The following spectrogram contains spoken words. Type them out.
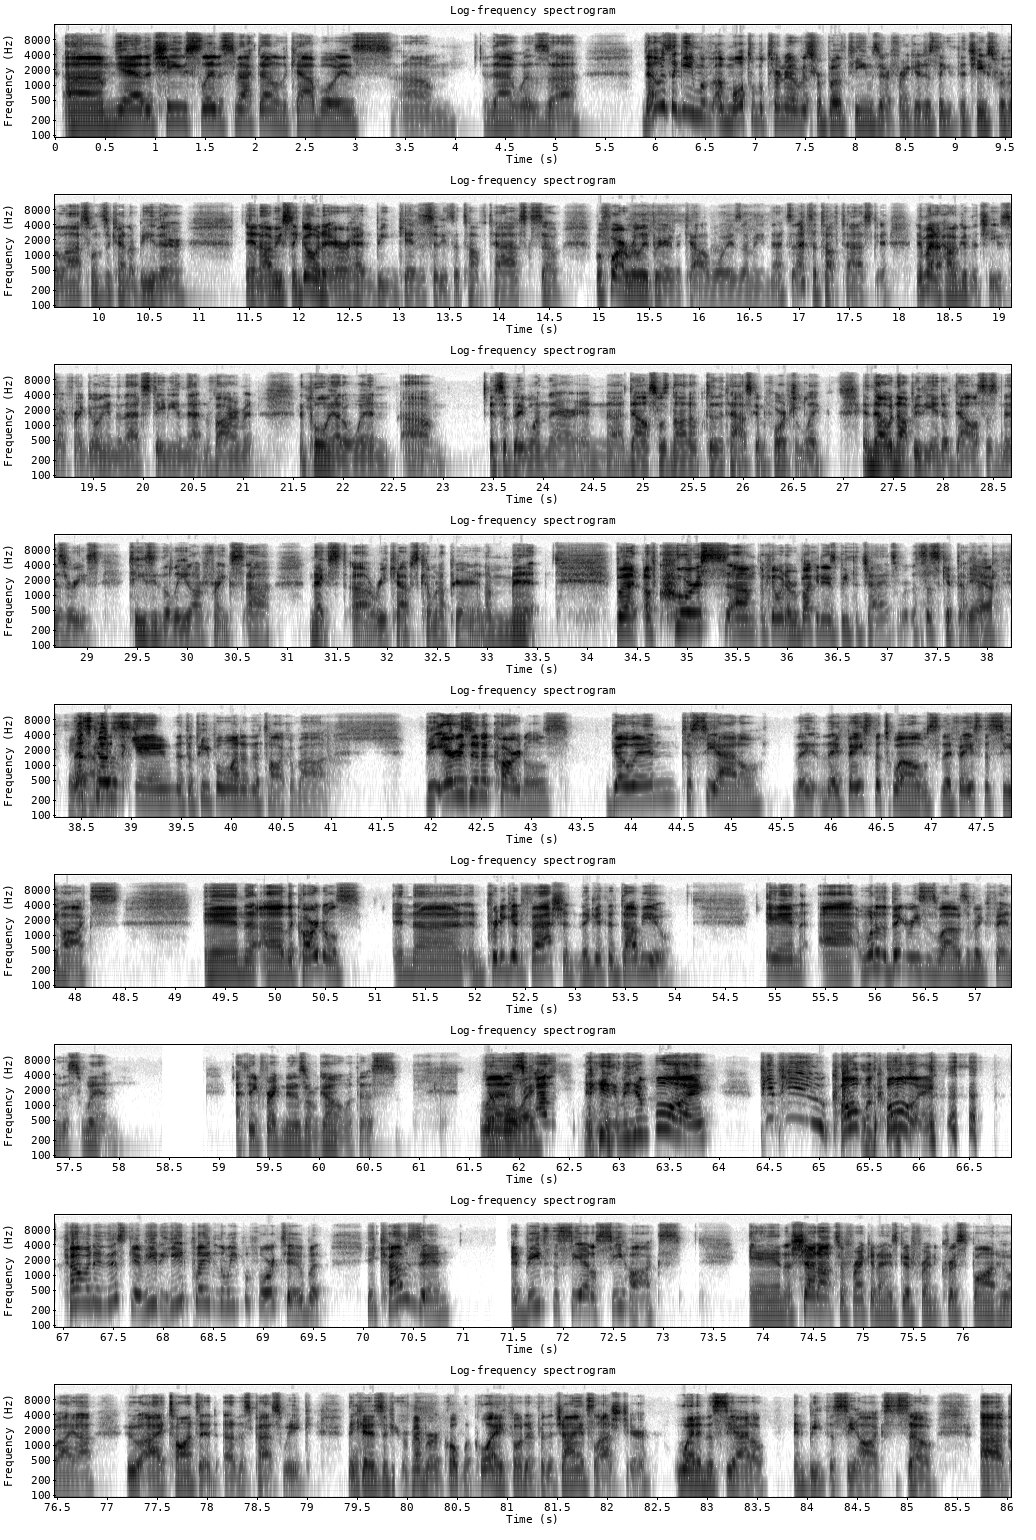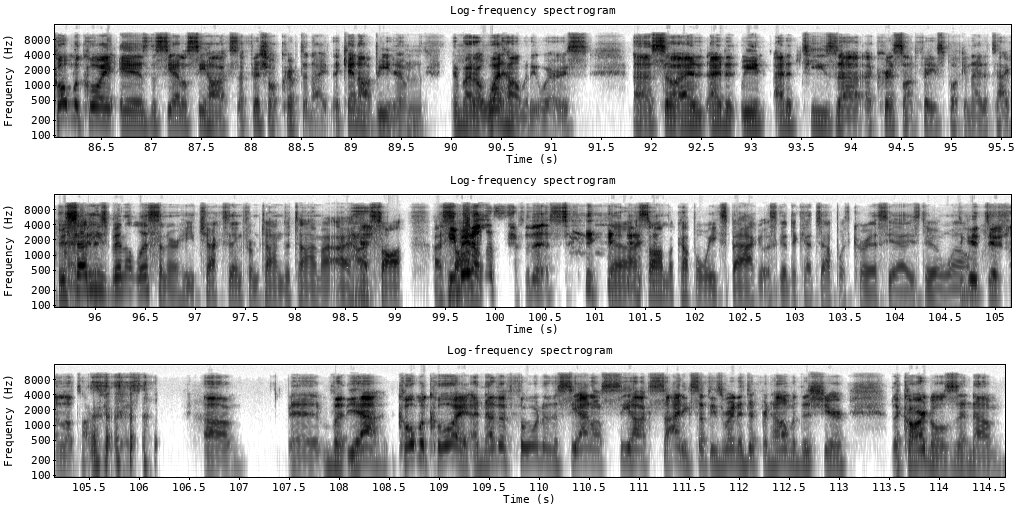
Um, yeah, the Chiefs slay the smackdown of the Cowboys. Um, that was uh, that was a game of, of multiple turnovers for both teams there, Frank. I just think the Chiefs were the last ones to kind of be there. And obviously, going to Arrowhead and beating Kansas City is a tough task. So, before I really bury the Cowboys, I mean that's that's a tough task. No matter how good the Chiefs are, Frank, going into that stadium, that environment, and pulling out a win, um, it's a big one there. And uh, Dallas was not up to the task, unfortunately. And that would not be the end of Dallas's miseries. Teasing the lead on Frank's uh, next uh, recaps coming up here in a minute. But of course, um, okay, whatever. Buccaneers beat the Giants. Let's just skip that. Yeah. Yeah, Let's go to the game that the people wanted to talk about. The Arizona Cardinals go in to Seattle. They they face the 12s. They face the Seahawks. And uh, the Cardinals in uh, in pretty good fashion. They get the W. And uh, one of the big reasons why I was a big fan of this win, I think Frank knows where I'm going with this. Your was boy. Skylar- your boy, pew pew, Colt McCoy, coming in this game. He he'd played the week before too, but he comes in and beats the Seattle Seahawks. And a shout out to Frank and I's good friend Chris Bond, who I uh, who I taunted uh, this past week because if you remember, Colt McCoy filled in for the Giants last year, went into Seattle and beat the Seahawks. So uh, Colt McCoy is the Seattle Seahawks official kryptonite. They cannot beat him no matter what helmet he wears. Uh, so I, had- I we I had to tease uh, a Chris on Facebook and I had to tag. Who Frank said in it. he's been a listener? He checks in from time to time. I, I, I saw I He saw may him, not listen after this. yeah, I saw him a couple weeks back. It was good to catch up with Chris. Yeah, he's doing well. a good dude. I love talking to Chris. um, uh, but yeah, Colt McCoy, another thorn in the Seattle Seahawks side, except he's wearing a different helmet this year, the Cardinals. And um,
